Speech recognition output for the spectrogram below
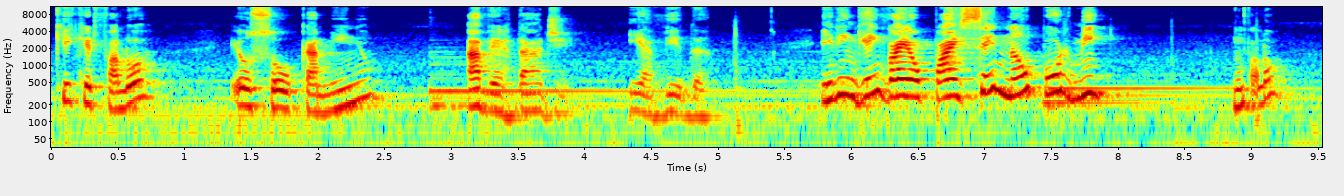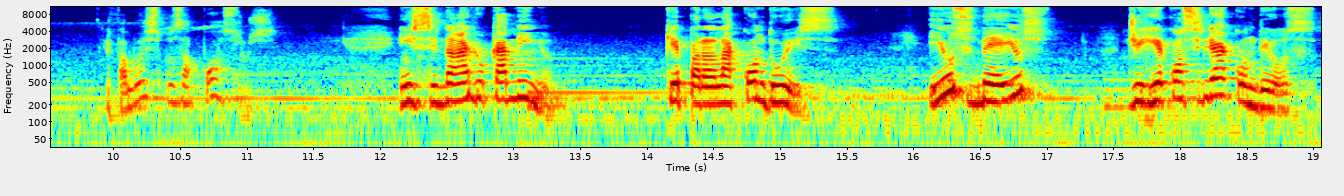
O que, que ele falou? Eu sou o caminho, a verdade e a vida. E ninguém vai ao Pai senão por mim. Não falou? Ele falou isso para os apóstolos. Ensinar-lhe o caminho que para lá conduz e os meios de reconciliar com Deus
